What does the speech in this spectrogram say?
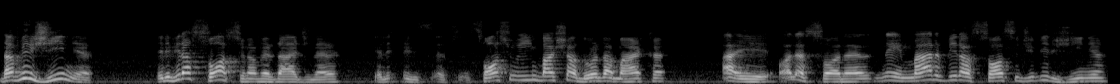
da Virgínia. Ele vira sócio, na verdade, né? Ele, ele é sócio e embaixador da marca. Aí, olha só, né? Neymar vira sócio de Virgínia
